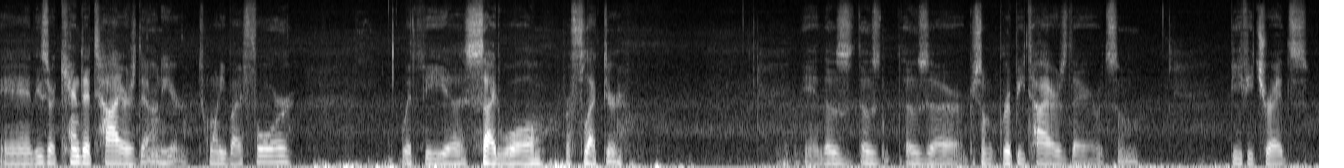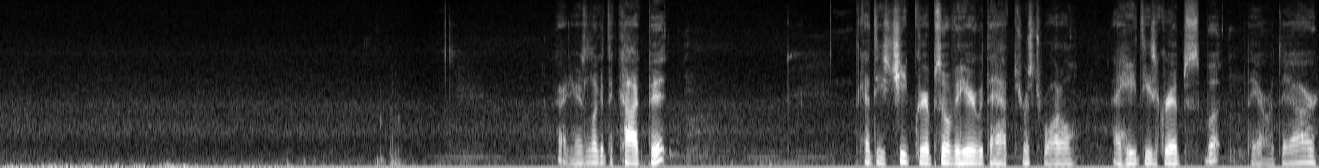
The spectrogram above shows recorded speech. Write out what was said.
And these are Kenda tires down here, 20 by 4 with the uh, sidewall reflector. And those those those are some grippy tires there with some beefy treads. All right, here's a look at the cockpit. Got these cheap grips over here with the half twist throttle. I hate these grips, but they are what they are.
